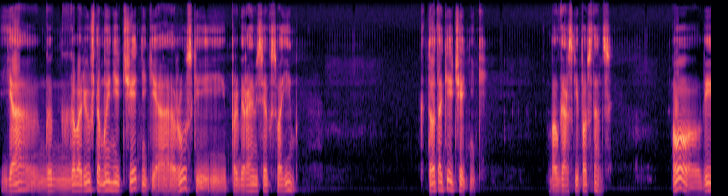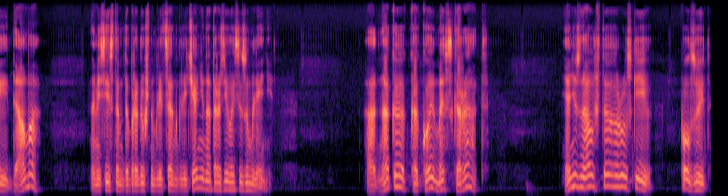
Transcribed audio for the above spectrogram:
«Я говорю, что мы не четники, а русские, и пробираемся к своим». «Кто такие четники?» «Болгарские повстанцы». «О, вы дама?» На мясистом добродушном лице англичанина отразилось изумление. Однако какой маскарад! Я не знал, что русские ползают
